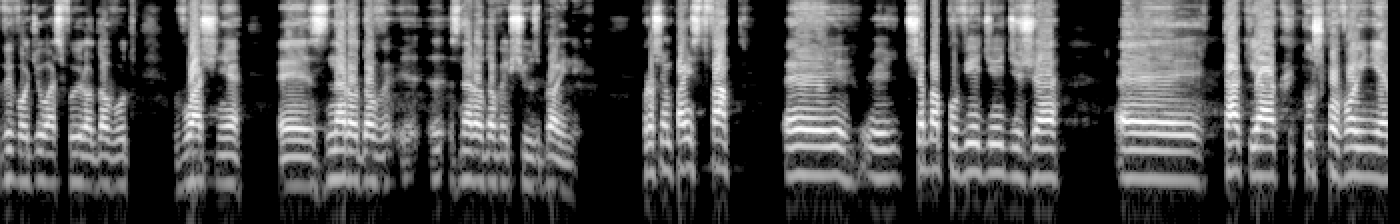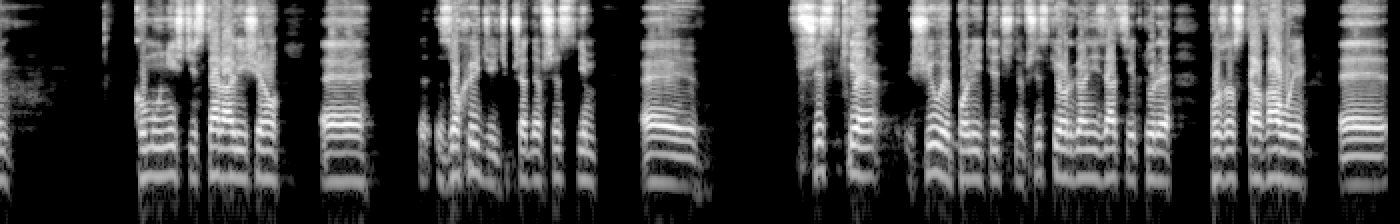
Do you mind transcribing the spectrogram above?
wywodziła swój rodowód właśnie z, narodowy, z Narodowych Sił Zbrojnych. Proszę Państwa, trzeba powiedzieć, że tak jak tuż po wojnie komuniści starali się zohydzić przede wszystkim e, wszystkie siły polityczne, wszystkie organizacje, które pozostawały e,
